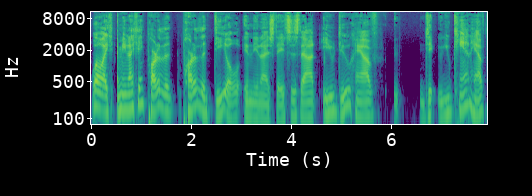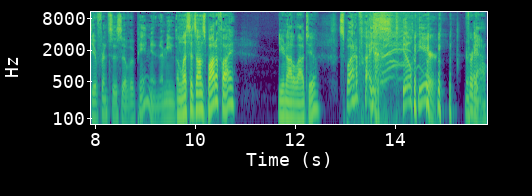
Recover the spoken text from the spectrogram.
Well, I I mean I think part of the part of the deal in the United States is that you do have you can have differences of opinion. I mean, Unless it's on Spotify, you're not allowed to Spotify is still here for right? now.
